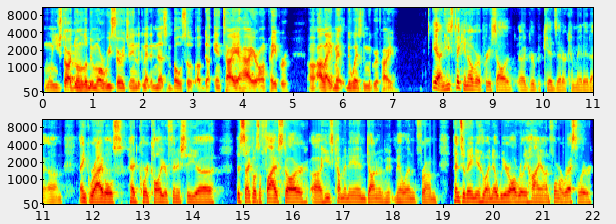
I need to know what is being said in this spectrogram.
when you start doing a little bit more research and looking at the nuts and bolts of, of the entire hire on paper, uh, I like the Wesley McGriff hire. Yeah, and he's taking over a pretty solid uh, group of kids that are committed. Um, I think Rivals had Corey Collier finish the uh, the cycle as a five star. Uh, he's coming in. Donovan McMillon from Pennsylvania, who I know we are all really high on, former wrestler,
